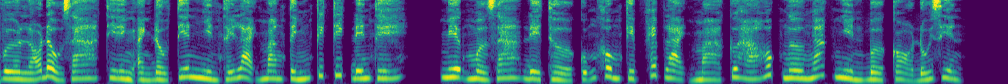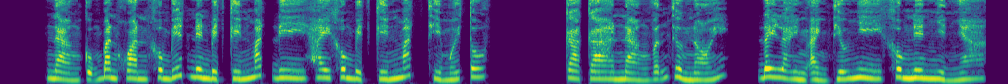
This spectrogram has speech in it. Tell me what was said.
vừa ló đầu ra thì hình ảnh đầu tiên nhìn thấy lại mang tính kích thích đến thế. Miệng mở ra để thở cũng không kịp khép lại mà cứ há hốc ngơ ngác nhìn bờ cỏ đối diện. Nàng cũng băn khoăn không biết nên bịt kín mắt đi hay không bịt kín mắt thì mới tốt. Ca ca nàng vẫn thường nói, đây là hình ảnh thiếu nhi không nên nhìn nha.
